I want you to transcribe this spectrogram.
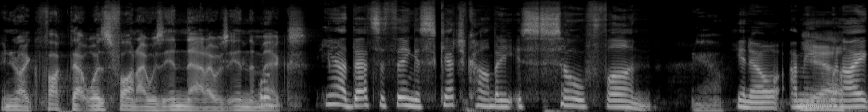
And you're like, fuck, that was fun. I was in that. I was in the mix. yeah. That's the thing. Is sketch comedy is so fun. Yeah. You know, I mean, Yeah. when I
